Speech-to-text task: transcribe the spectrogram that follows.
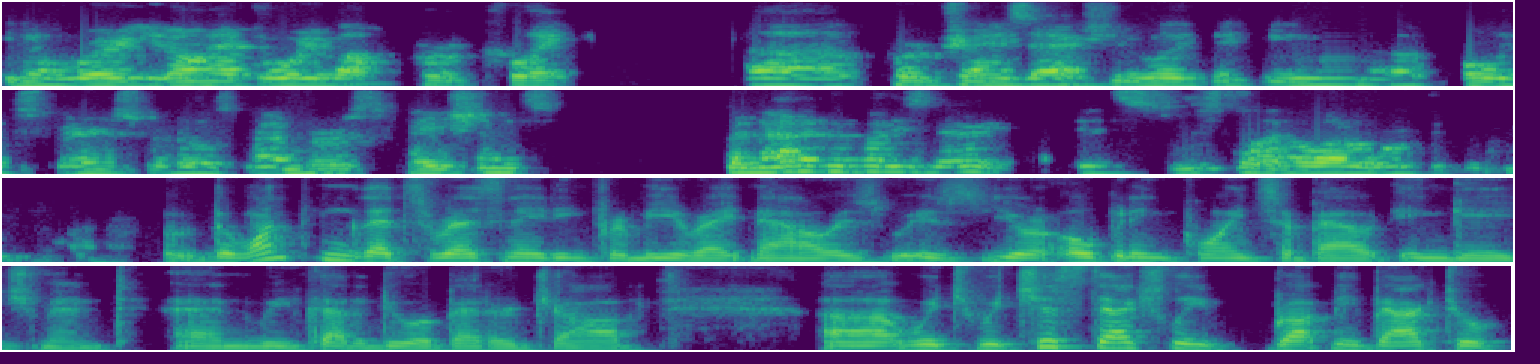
you know, where you don't have to worry about per click, uh, per transaction, really thinking of full experience for those members, patients. But not everybody's there yet. It's we still have a lot of work to do. The one thing that's resonating for me right now is is your opening points about engagement, and we've got to do a better job uh, which which just actually brought me back to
